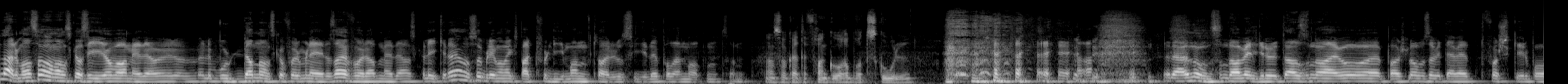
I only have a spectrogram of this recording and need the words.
lærer man seg hva man skal si og media, eller hvordan man skal formulere seg for at media skal like det. Og så blir man ekspert fordi man klarer å si det på den måten. Som den såkalte Frank Aarebrot-skolen? ja. Det er jo noen som da velger ut altså Nå er jo Parslov, så vidt jeg vet, forsker på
